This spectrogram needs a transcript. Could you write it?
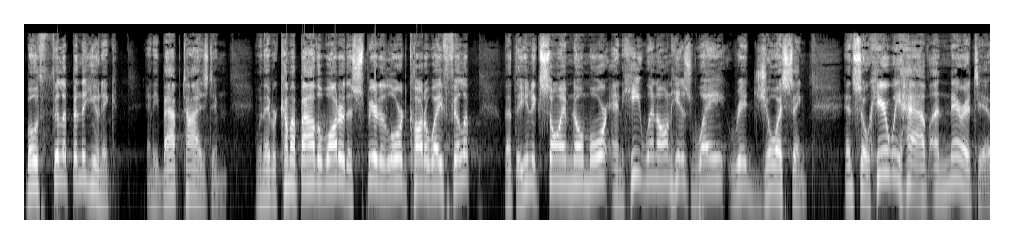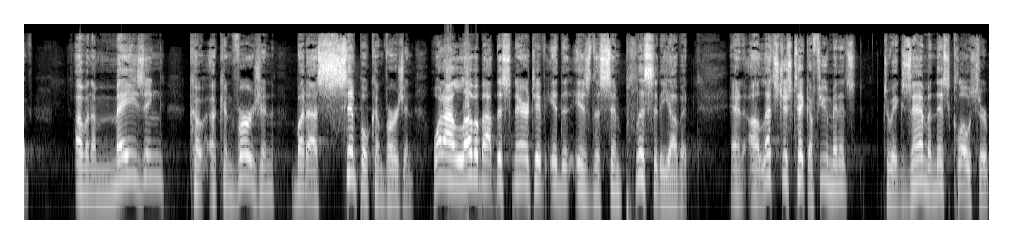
both Philip and the eunuch, and he baptized him. When they were come up out of the water, the Spirit of the Lord caught away Philip, that the eunuch saw him no more, and he went on his way rejoicing. And so here we have a narrative of an amazing a conversion, but a simple conversion. What I love about this narrative is the simplicity of it. And uh, let's just take a few minutes to examine this closer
